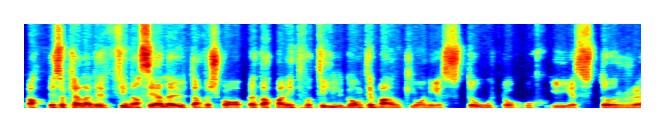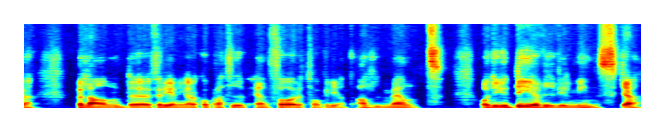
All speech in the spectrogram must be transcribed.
ja, det så kallade finansiella utanförskapet, att man inte får tillgång till banklån är stort och, och är större bland eh, föreningar och kooperativ än företag rent allmänt. Och det är det vi vill minska.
